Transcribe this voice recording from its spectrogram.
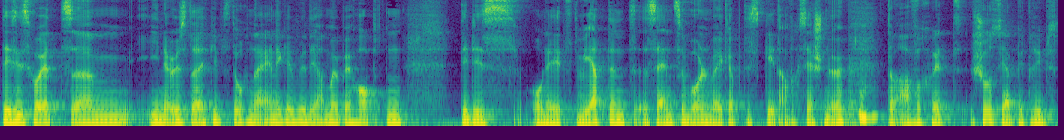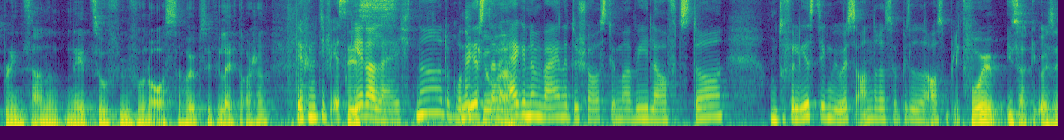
das ist halt, ähm, in Österreich gibt es doch noch einige, würde ich einmal behaupten, die das, ohne jetzt wertend sein zu wollen, weil ich glaube, das geht einfach sehr schnell, da einfach halt schon sehr betriebsblind sind und nicht so viel von außerhalb sich vielleicht anschauen. Definitiv, es Das- geht auch leicht. Ne? Du probierst deine eigenen Weine, du schaust mal, wie läuft es da und du verlierst irgendwie alles andere so ein bisschen aus dem Blick. Voll. Ich sag, also,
